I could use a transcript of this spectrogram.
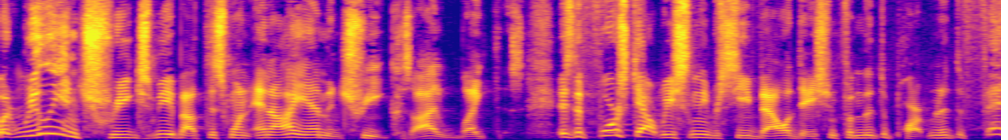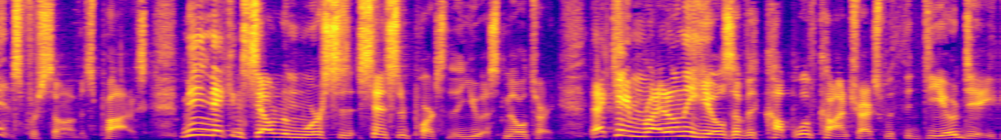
What really intrigues me about this one, and I am intrigued because I like this, is that Forescout recently received validation from the Department of Defense for some of its products, meaning they can sell to more sensitive parts of the U.S. military. That came right on the heels of a couple of contracts with the DoD to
